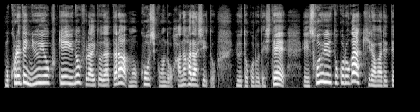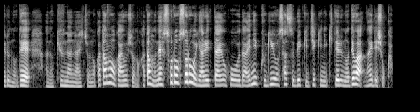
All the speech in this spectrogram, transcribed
もうこれでニューヨーク経由のフライトだったらもう公私混同甚だしいというところでして、えー、そういうところが嫌われてるのであの急な内調の方も外務省の方もねそろそろやりたい放題に釘を刺すべき時期に来てるのではないでしょうか。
